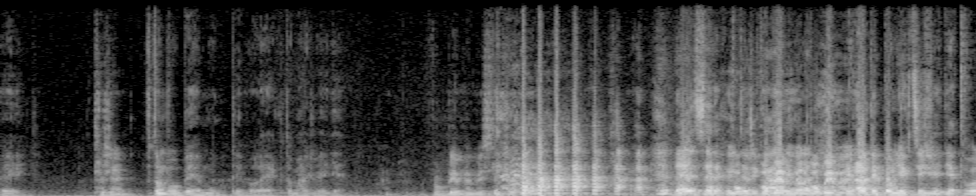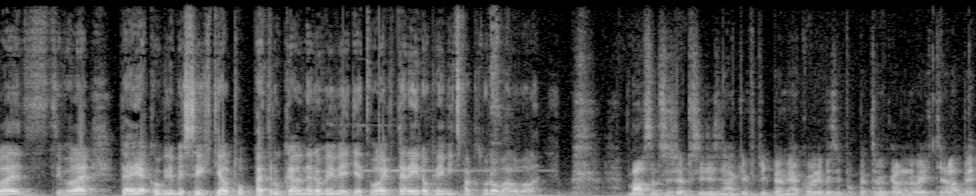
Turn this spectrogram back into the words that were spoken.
Viď. Cože? V tom objemu, ty vole, jak to máš vědět. V objeme myslím, že to... Ne, se takový to říká, ty objem- vole, objem- jako ty po mně chceš vědět, vole, ty vole, to je jako kdyby si chtěl po Petru Kellnerovi vědět, vole, který rok nejvíc fakturoval, vole. Bál jsem se, že přijdeš s nějakým vtipem, jako kdyby si po Petru Kellnerovi chtěl, aby,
